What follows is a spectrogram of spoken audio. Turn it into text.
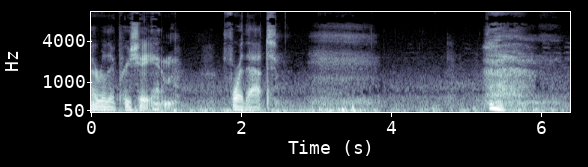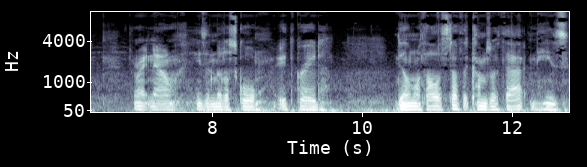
I really appreciate him for that. right now, he's in middle school, eighth grade, dealing with all the stuff that comes with that. And he's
